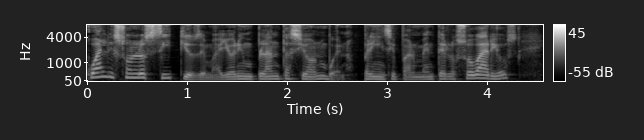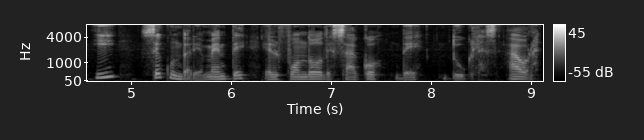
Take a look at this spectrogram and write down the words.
¿Cuáles son los sitios de mayor implantación? Bueno, principalmente los ovarios y secundariamente el fondo de saco de Douglas. Ahora,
